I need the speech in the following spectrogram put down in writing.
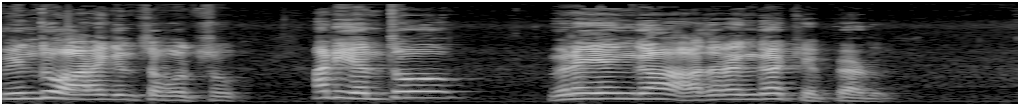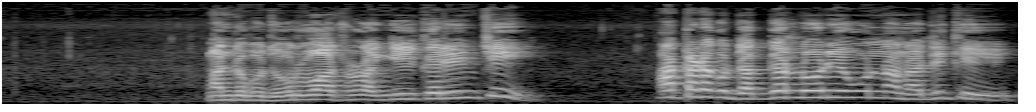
విందు ఆరగించవచ్చు అని ఎంతో వినయంగా ఆదరంగా చెప్పాడు. అందుకు దూర్వాసుడు అంగీకరించి అక్కడకు దగ్గరలోనే ఉన్న నదికి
